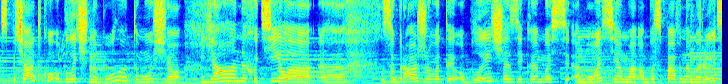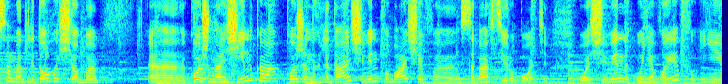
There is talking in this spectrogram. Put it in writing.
Спочатку облич не було, тому що я не хотіла е, зображувати обличчя з якимись емоціями або з певними рисами для того, щоб е, кожна жінка, кожен глядач він побачив е, себе в цій роботі. Ось що він уявив і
